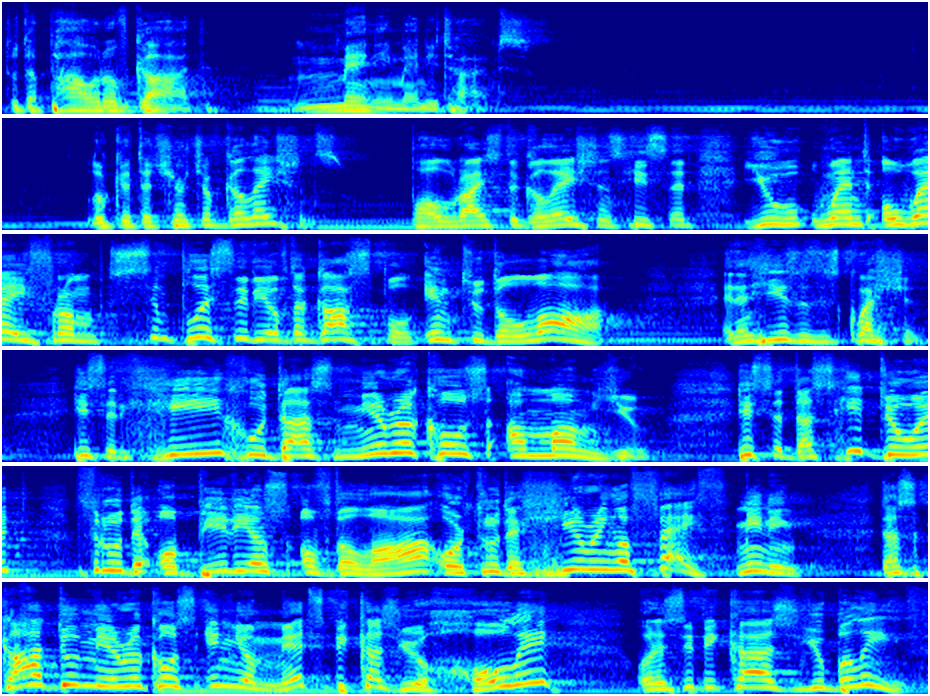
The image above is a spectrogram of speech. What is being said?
to the power of God many, many times. Look at the church of Galatians. Paul writes to Galatians, he said, You went away from simplicity of the gospel into the law. And then he uses this question. He said, He who does miracles among you, he said, Does he do it through the obedience of the law or through the hearing of faith? Meaning, does God do miracles in your midst because you're holy or is it because you believe?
